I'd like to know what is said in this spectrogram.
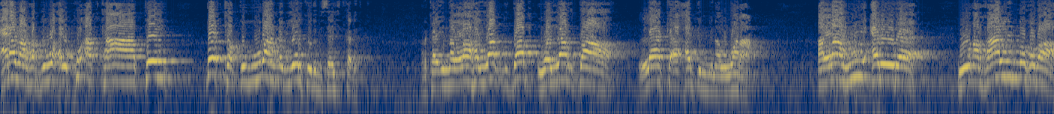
Carada rabbi waxay ku adkaatay dadka qubuuraha nabiyaalkooda masaajid ka dhigta. Marka in allaha yaqdab wa yardaa laa ka axadin min alwara. Allah wuu caroodaa wuuna raalli noqdaa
